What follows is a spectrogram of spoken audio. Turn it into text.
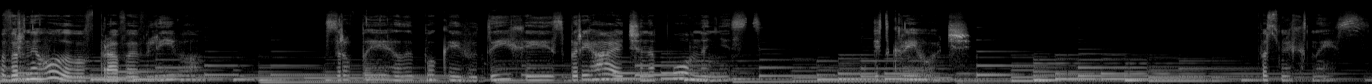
Поверни голову вправо і вліво. Зроби глибокий вдих і, зберігаючи наповненість, відкрий очі. Посміхнись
